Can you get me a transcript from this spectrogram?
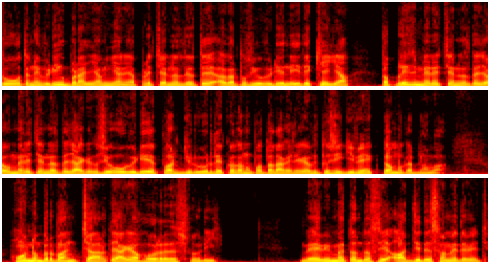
ਦੋ ਤਿੰਨ ਵੀਡੀਓ ਬਣਾਈਆਂ ਹੋਈਆਂ ਨੇ ਆਪਣੇ ਚੈਨਲ ਦੇ ਉੱਤੇ। ਅਗਰ ਤੁਸੀਂ ਉਹ ਵੀਡੀਓ ਨਹੀਂ ਦੇਖੀਆਂ ਤਾਂ ਪਲੀਜ਼ ਮੇਰੇ ਚੈਨਲ ਤੇ ਜਾਓ। ਮੇਰੇ ਚੈਨਲ ਤੇ ਜਾ ਕੇ ਤੁਸੀਂ ਉਹ ਵੀਡੀਓ ਇੱਕ ਵਾਰ ਜ਼ਰੂਰ ਦੇਖੋ, ਤੁਹਾਨੂੰ ਪਤਾ ਲੱਗ ਜਾਏਗਾ ਵੀ ਤੁਸੀਂ ਕਿਵੇਂ ਕੰਮ ਕਰਨਾ ਵਾ। ਹੁਣ ਨੰਬਰ 5 4 ਤੇ ਆ ਗਿਆ ਹੋਰਰ ਸਟੋਰੀ ਮੈਂ ਵੀ ਮੈਂ ਤੁਹਾਨੂੰ ਦੱਸੀ ਅੱਜ ਦੇ ਸਮੇਂ ਦੇ ਵਿੱਚ,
